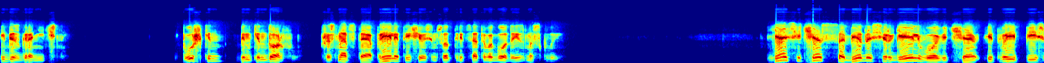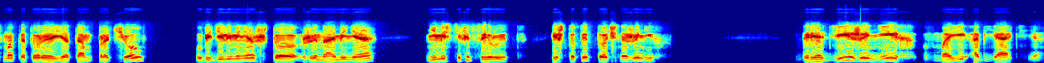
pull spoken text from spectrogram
и безграничны. Пушкин Бенкендорфу, 16 апреля 1830 года, из Москвы. Я сейчас с обеда Сергея Львовича, и твои письма, которые я там прочел, убедили меня, что жена меня не мистифицирует, и что ты точно жених. Гряди, жених, в мои объятия.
